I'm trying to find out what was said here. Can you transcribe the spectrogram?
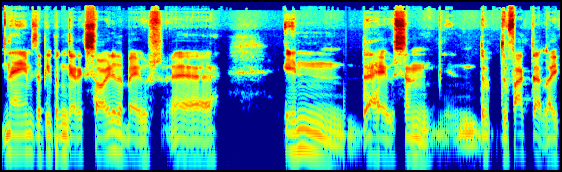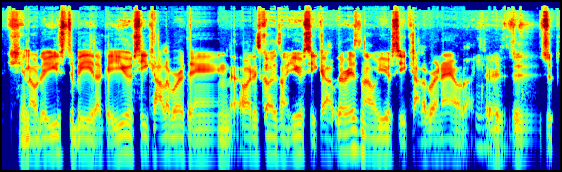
names that people can get excited about uh, in the house. And the the fact that like you know there used to be like a UFC caliber thing. That, oh, this guy's not UFC caliber. There is no UFC caliber now. Like there's, there's just-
